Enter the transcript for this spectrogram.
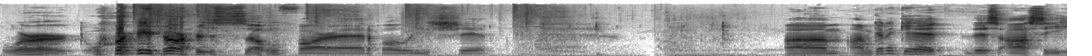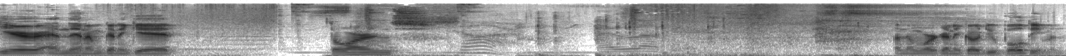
we're we are so far ahead holy shit um I'm gonna get this Asi here and then I'm gonna get Thorns And then we're gonna go do Bull Demon.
